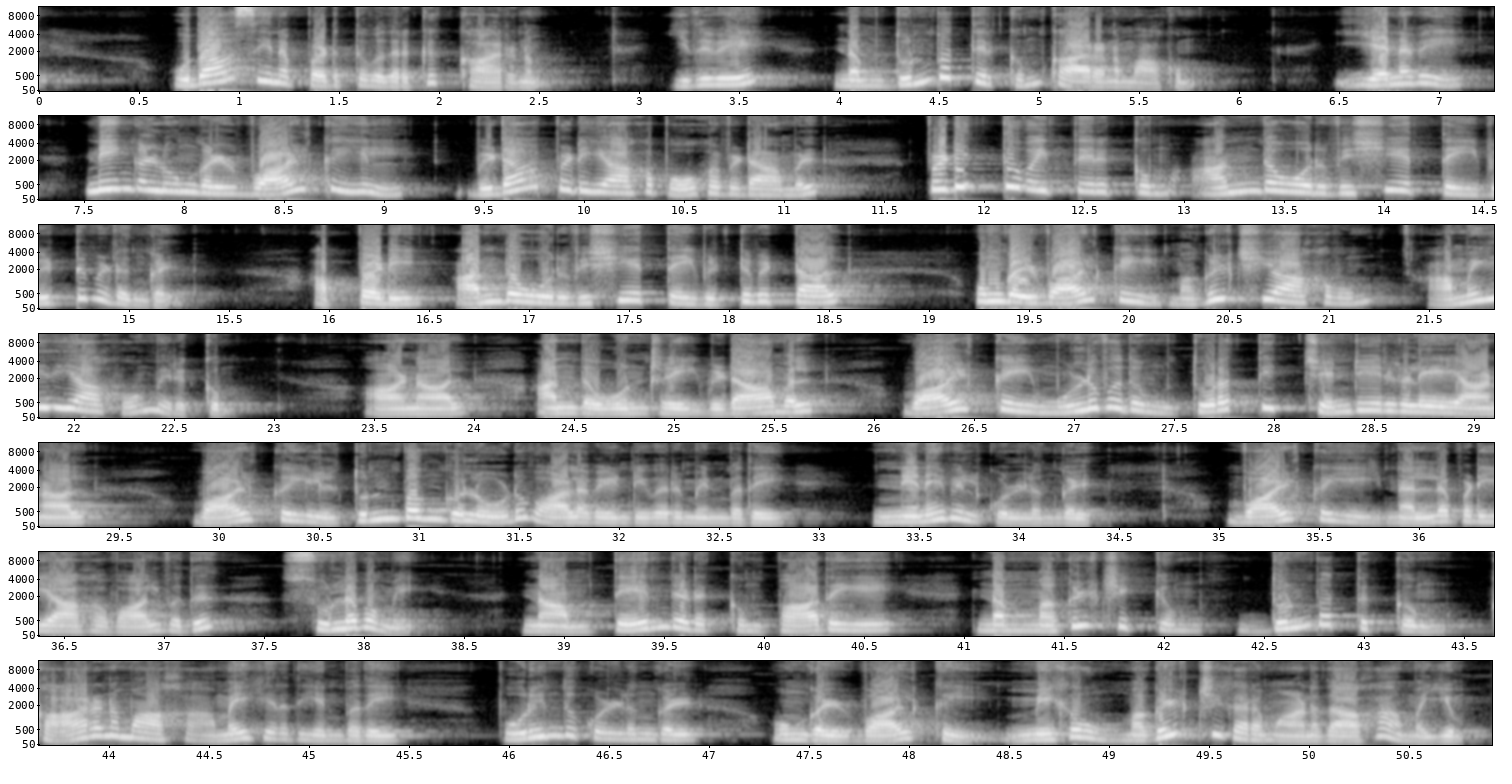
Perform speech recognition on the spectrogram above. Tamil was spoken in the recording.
உதாசீனப்படுத்துவதற்கு காரணம். இதுவே நம் துன்பத்திற்கும் காரணமாகும். எனவே நீங்கள் உங்கள் வாழ்க்கையில் விடாப்பிடியாக போக விடாமல் பிடித்து வைத்திருக்கும் அந்த ஒரு விஷயத்தை விட்டுவிடுங்கள். அப்படி அந்த ஒரு விஷயத்தை விட்டுவிட்டால் உங்கள் வாழ்க்கை மகிழ்ச்சியாகவும் அமைதியாகவும் இருக்கும். ஆனால் அந்த ஒன்றை விடாமல் வாழ்க்கை முழுவதும் துரத்திச் சென்றீர்களேயானால் வாழ்க்கையில் துன்பங்களோடு வாழ வேண்டி வரும் என்பதை நினைவில் கொள்ளுங்கள். வாழ்க்கையை நல்லபடியாக வாழ்வது சுலபமே. நாம் தேர்ந்தெடுக்கும் பாதையே நம் மகிழ்ச்சிக்கும் துன்பத்துக்கும் காரணமாக அமைகிறது என்பதை புரிந்து கொள்ளுங்கள். உங்கள் வாழ்க்கை மிகவும் மகிழ்ச்சிகரமானதாக அமையும்.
